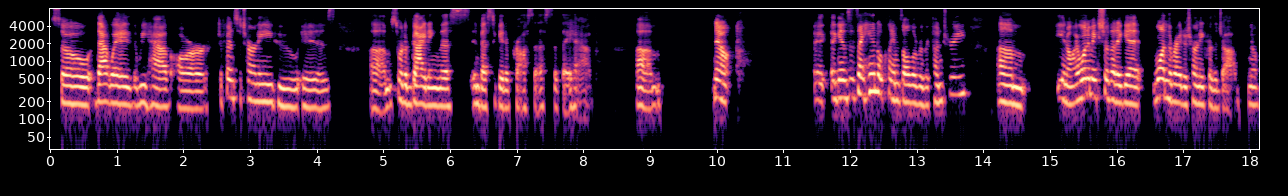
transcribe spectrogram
So that way that we have our defense attorney who is um, sort of guiding this investigative process that they have. Um, now, again, since I handle claims all over the country, um, you know, I want to make sure that I get one, the right attorney for the job. You know,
